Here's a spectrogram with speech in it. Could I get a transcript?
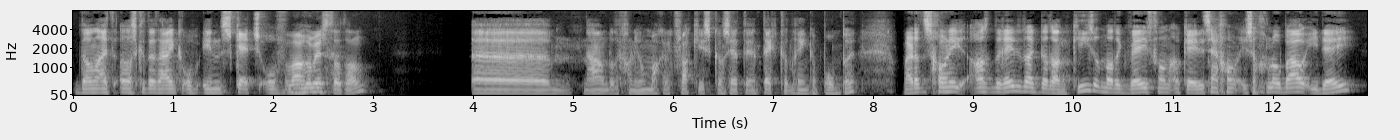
dan uit, als ik het uiteindelijk op in Sketch of... Waarom is dat dan? Ehm, nou, omdat ik gewoon heel makkelijk vlakjes kan zetten en tekst kan erin kan pompen. Maar dat is gewoon niet- als, de reden dat ik dat dan kies, omdat ik weet van, oké, dit zijn gewoon, is een globaal idee.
